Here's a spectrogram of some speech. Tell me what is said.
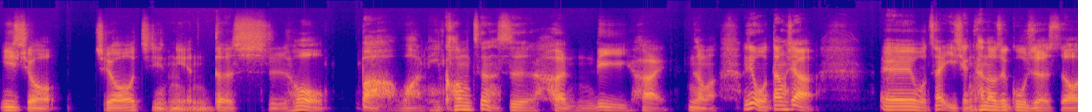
一九九几年的时候吧，哇，倪匡真的是很厉害，你知道吗？而且我当下，呃、欸，我在以前看到这个故事的时候，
